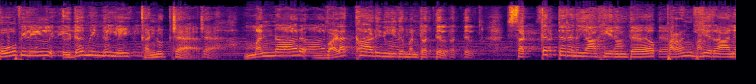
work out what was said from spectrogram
கோவிலில் இடமின்மையை கண்ணுற்ற மன்னார் வழக்காடு நீதிமன்றத்தில் சட்டத்தரணையாக இருந்த பரங்கியரான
